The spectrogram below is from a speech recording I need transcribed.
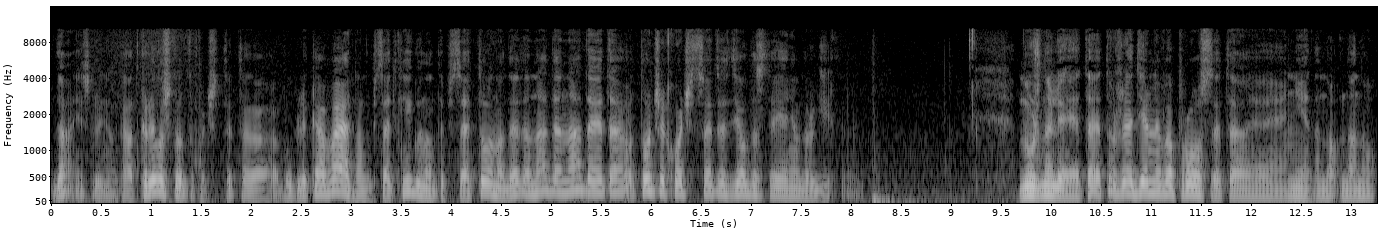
Да, если он открыл что-то, хочет это опубликовать, надо писать книгу, надо писать то, надо это, надо, надо это, тут же хочется это сделать достоянием других. Нужно ли это? Это уже отдельный вопрос. Это э, нет, но, но, но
